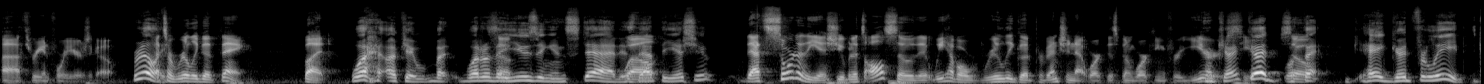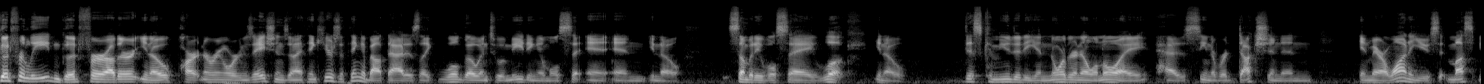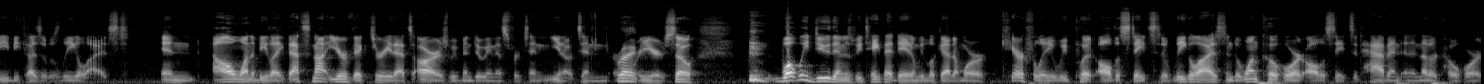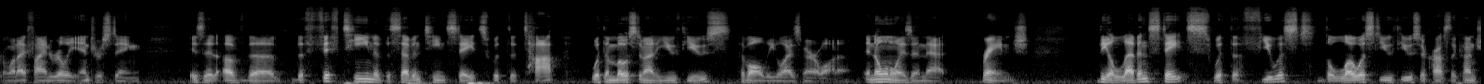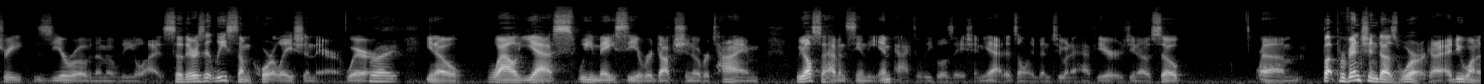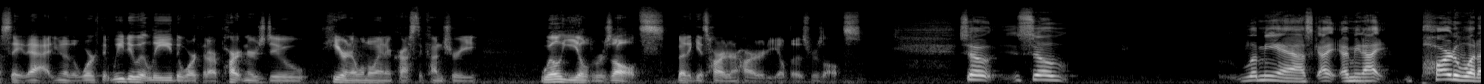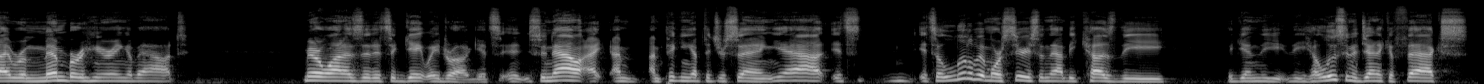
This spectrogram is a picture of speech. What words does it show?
uh, three and four years ago. Really? That's a really good thing. But what? Okay, but what are they using instead? Is Well, that the issue? That's sort of the issue, but it's also that we have a really good prevention network that's been working for years. Okay, here. good. So well, th- hey, good for lead. good for lead and good for other you know partnering organizations and i think here's the thing about that is like we'll go into a meeting and we'll say and, and you know somebody will say look you know this community in northern illinois has seen a reduction in in marijuana use it must be because it was legalized and i'll want to be like that's not your victory that's ours we've been doing this for 10 you know 10 or Right. more years so what we do then is we take that data and we look at it more carefully. We put all the states that have legalized into one cohort, all the states that haven't in another cohort. And what I find really interesting is that of the the 15 of the 17 states with the top with the most amount of youth use have all legalized marijuana. And Illinois is in that range. The 11 states with the fewest, the lowest youth use across the country, zero of them have legalized. So there's at least some correlation there where Right. you know, while yes, we may see a reduction over time, we also haven't seen the impact of legalization yet. It's only been two and a half years, you know. So Um, but prevention does work. I, I do want to say that. You know, the work that we do at Lead, the work that our partners do here in Illinois and across the country will yield results, but it gets harder and harder to yield those results. So, so let me ask. I, I mean, I part of what I remember hearing about marijuana is that it's a gateway drug. It's it, so now I, I'm I'm picking up that you're saying, yeah, it's it's a little bit more serious than that because the again the the hallucinogenic effects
